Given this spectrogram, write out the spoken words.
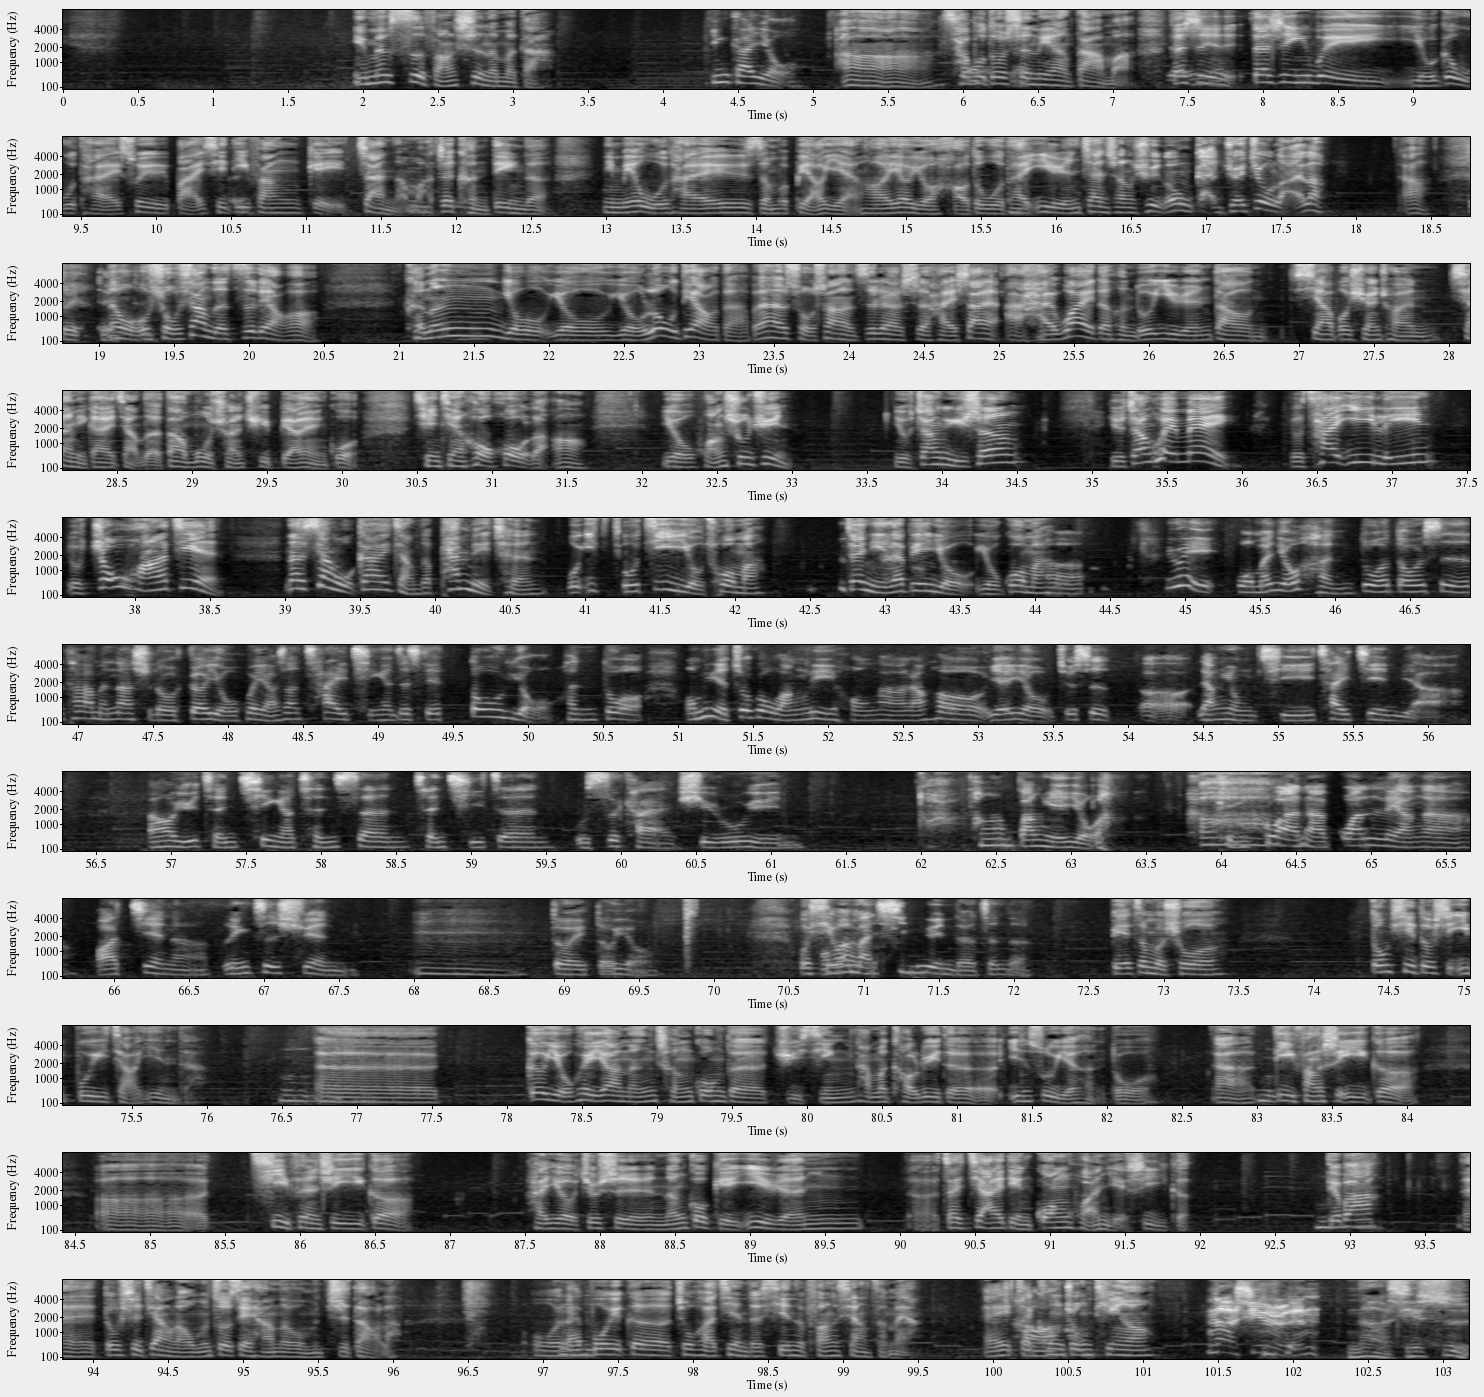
有没有四房室那么大？应该有啊，差不多是那样大嘛。但是但是因为有个舞台，所以把一些地方给占了嘛，这肯定的。你没有舞台怎么表演哈？要有好的舞台，艺人站上去，那种感觉就来了啊。对，那我手上的资料啊。可能有有有漏掉的，不然手上的资料是海上海外的很多艺人到新加坡宣传，像你刚才讲的，到木船去表演过，前前后后了啊。有黄淑俊，有张雨生，有张惠妹，有蔡依林，有周华健。那像我刚才讲的潘美辰，我一我记忆有错吗？在你那边有有过吗？因为我们有很多都是他们那时的歌友会啊，像蔡琴啊这些都有很多。我们也做过王力宏啊，然后也有就是呃梁咏琪、蔡健雅，然后庾澄庆啊、陈升、陈绮贞、伍思凯、许茹芸，胖胖邦也有啊，品冠啊、关良啊、华健啊、林志炫，嗯，对，都有。我希望蛮幸运的，真的。别这么说。东西都是一步一脚印的，嗯，呃，歌友会要能成功的举行，他们考虑的因素也很多啊，地方是一个，呃，气氛是一个，还有就是能够给艺人呃再加一点光环也是一个，对吧？呃，都是这样了。我们做这行的，我们知道了。我来播一个周华健的新的方向怎么样？哎，在空中听哦。那些人，那些事。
